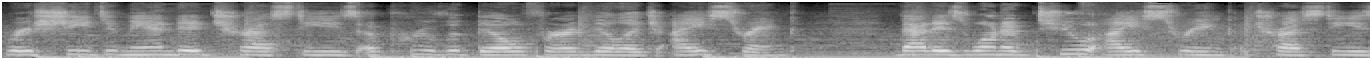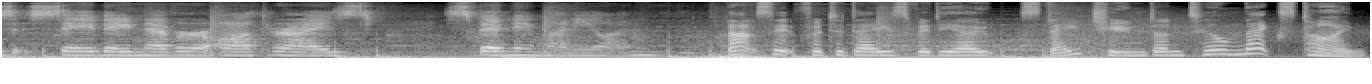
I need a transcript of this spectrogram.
where she demanded trustees approve a bill for a village ice rink that is one of two ice rink trustees say they never authorized spending money on. That's it for today's video. Stay tuned until next time.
